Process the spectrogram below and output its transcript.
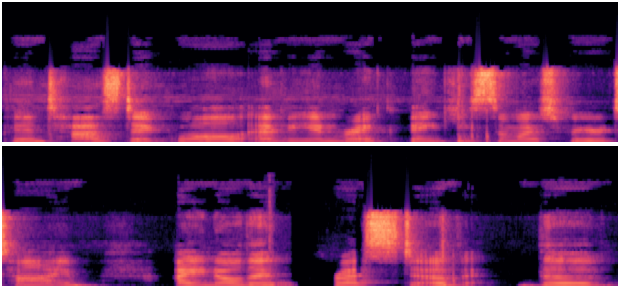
Fantastic. Well, Evie and Rick, thank you so much for your time. I know that the rest of the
